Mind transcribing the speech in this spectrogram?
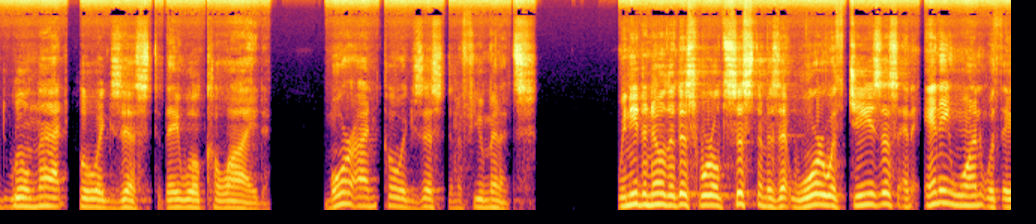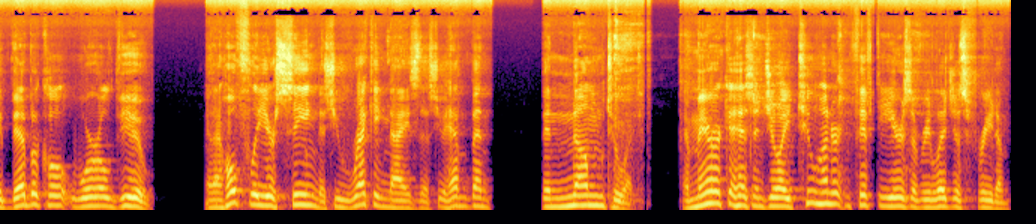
will not coexist, they will collide. More on coexist in a few minutes. We need to know that this world system is at war with Jesus and anyone with a biblical worldview. And hopefully you're seeing this. You recognize this. You haven't been, been numb to it. America has enjoyed 250 years of religious freedom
